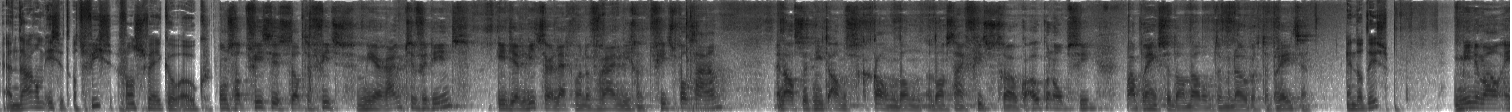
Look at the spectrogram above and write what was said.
En daarom is het advies van Sweco ook. Ons advies is dat de fiets meer ruimte verdient. Idealiter leggen we een vrijliggend fietspad aan. En als het niet anders kan, dan, dan zijn fietsstroken ook een optie. Maar breng ze dan wel op de benodigde breedte. En dat is? Minimaal 1,70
